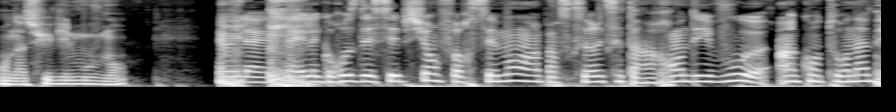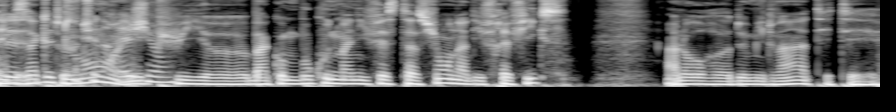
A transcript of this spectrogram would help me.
on a suivi le mouvement. Oui, la, grosse déception forcément, hein, parce que c'est vrai que c'est un rendez-vous euh, incontournable de, de, toute une région. Et puis, euh, bah, comme beaucoup de manifestations, on a des frais fixes. Alors 2020 était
